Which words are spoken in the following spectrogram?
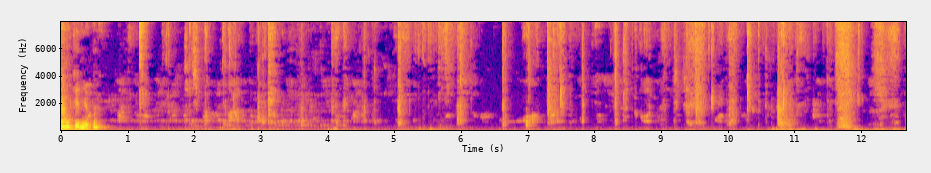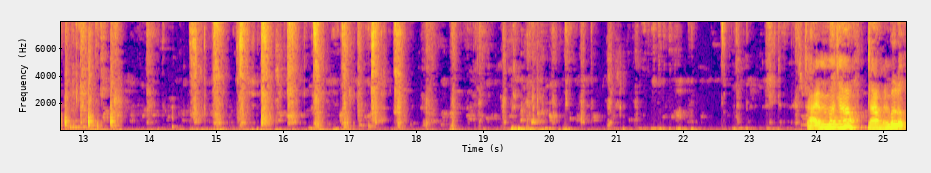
นั่งกินอยู่คน สายมันบ่ยาวน้ำมันบ่ลึก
